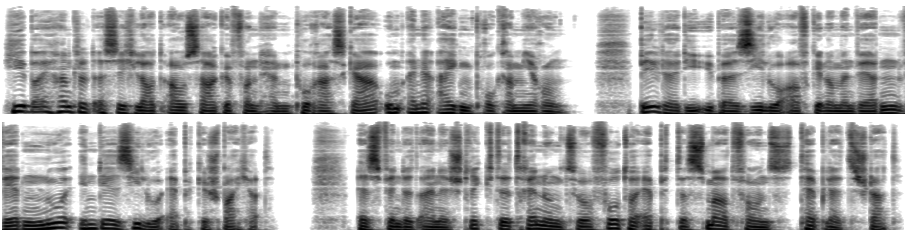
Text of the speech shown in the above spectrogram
Hierbei handelt es sich laut Aussage von Herrn Puraska um eine Eigenprogrammierung. Bilder, die über Silo aufgenommen werden, werden nur in der Silo-App gespeichert. Es findet eine strikte Trennung zur Foto-App des Smartphones, Tablets statt.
